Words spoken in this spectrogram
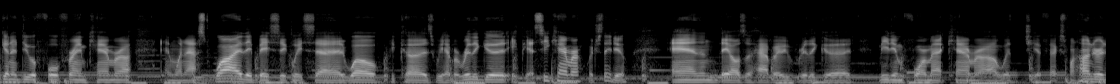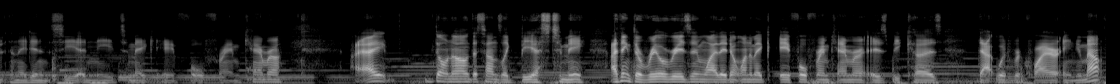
gonna do a full frame camera, and when asked why, they basically said, well, because we have a really good APS-C camera, which they do, and they also have a really good medium format camera with GFX 100, and they didn't see a need to make a full frame camera. I don't know, that sounds like BS to me. I think the real reason why they don't want to make a full frame camera is because that would require a new mount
